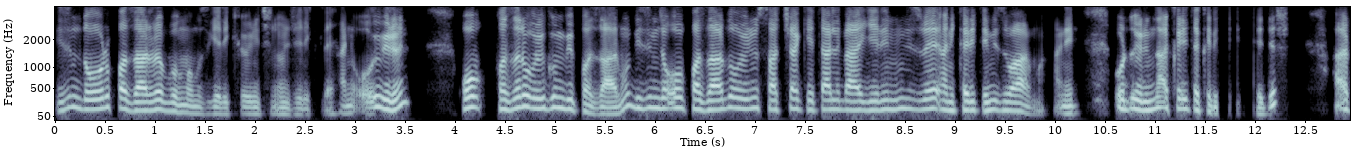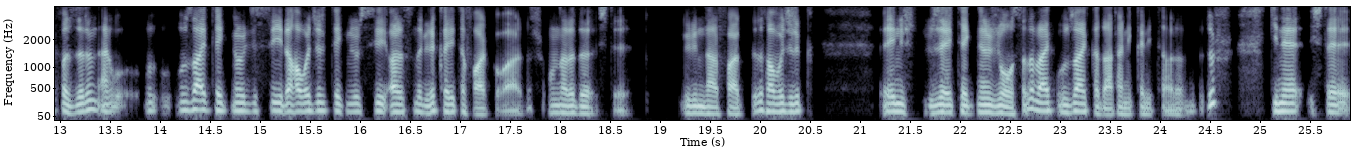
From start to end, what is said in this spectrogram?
Bizim doğru pazarı bulmamız gerekiyor için öncelikle. Hani, o ürün, o pazara uygun bir pazar mı? Bizim de o pazarda o ürünü satacak yeterli belgelerimiz ve, hani, kalitemiz var mı? Hani, burada ürünler kalite kalitedir. Her pazarın, u uzay teknolojisiyle havacılık teknolojisi arasında bile kalite farkı vardır. Onlara da, işte, ürünler farklıdır. Havacılık en üst düzey teknoloji olsa da belki uzay kadar, hani, kalite aranıyordur. Yine, işte,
